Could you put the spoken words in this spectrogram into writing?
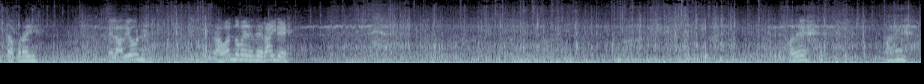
Está por ahí el avión grabándome desde el aire. Vale, vale. Y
